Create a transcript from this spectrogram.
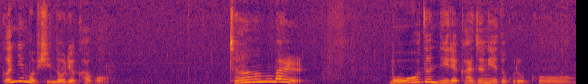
끊임없이 노력하고 정말 모든 일의 과정에도 그렇고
